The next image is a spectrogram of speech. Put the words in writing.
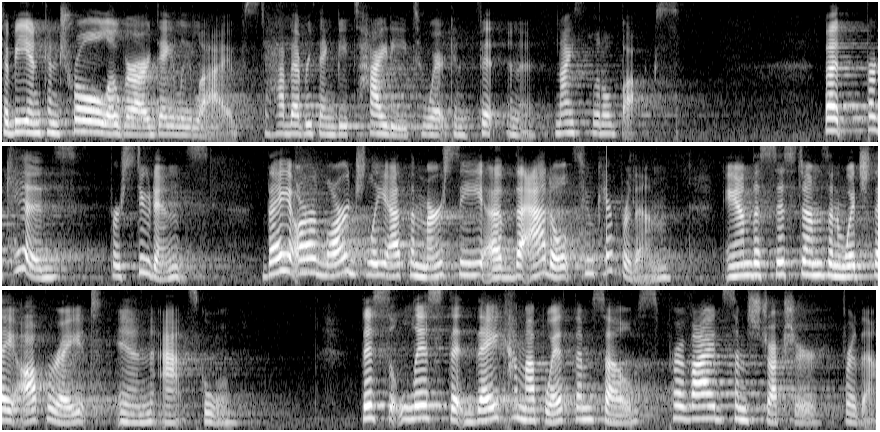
to be in control over our daily lives, to have everything be tidy to where it can fit in a nice little box. But for kids, for students, they are largely at the mercy of the adults who care for them and the systems in which they operate in at school. This list that they come up with themselves provides some structure for them,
